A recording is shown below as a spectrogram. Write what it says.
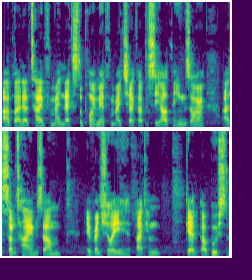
uh, by that time for my next appointment for my checkup to see how things are. Uh, sometimes, um, eventually, I can get a boost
